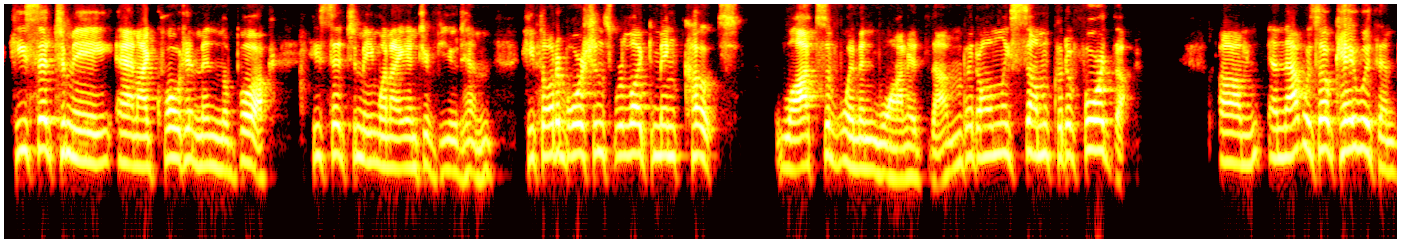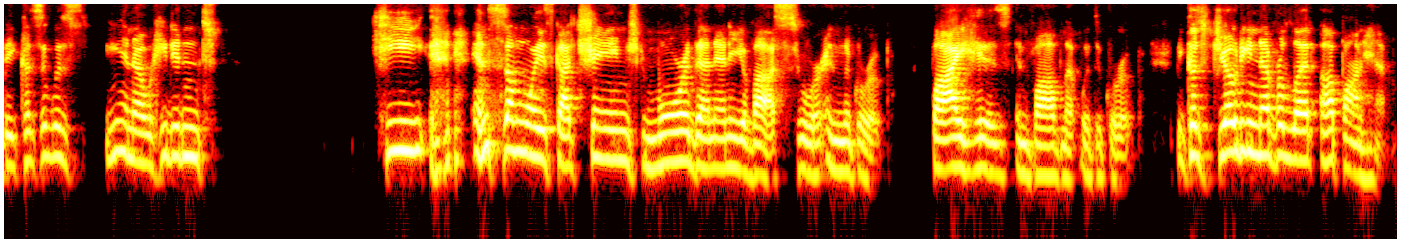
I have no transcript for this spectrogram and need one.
he said to me, and I quote him in the book, he said to me when I interviewed him, he thought abortions were like mink coats. Lots of women wanted them, but only some could afford them. Um, and that was okay with him because it was, you know, he didn't, he in some ways got changed more than any of us who were in the group by his involvement with the group because Jody never let up on him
